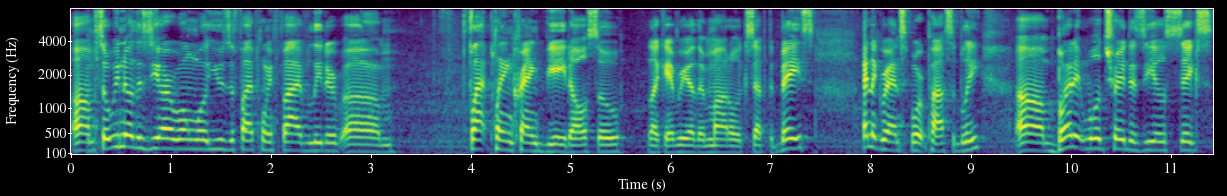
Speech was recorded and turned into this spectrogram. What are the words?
Um, so we know the ZR1 will use a 5.5 liter um, flat plane crank V8 also, like every other model except the base and the Grand Sport possibly. Um, but it will trade the Z06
